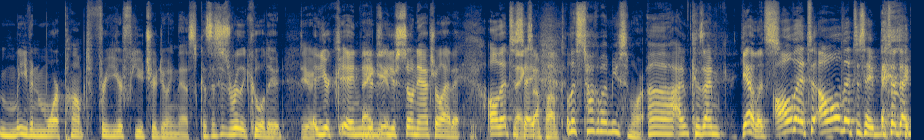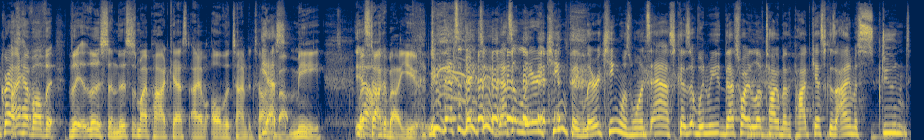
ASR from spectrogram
even more pumped for your future doing this because this is really cool, dude. Dude, and you're and you're, you. you're so natural at it. All that to Thanks, say, I'm pumped. Let's talk about me some more. Uh, I'm because I'm yeah, let's. all that to, all that to say to digress. I have all the. li- Listen, this is my podcast. I have all the time to talk Yes. about me. Let's Yeah. talk about you. Dude, that's the thing too. That's a Larry King thing. Larry King was once asked because when we that's why I love talking about the podcast because I am a student.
